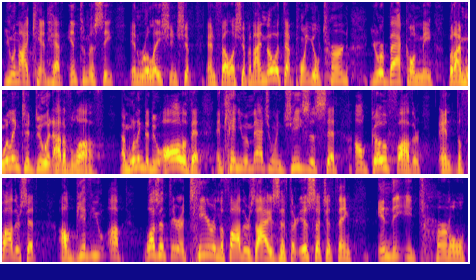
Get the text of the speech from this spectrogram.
you and I can't have intimacy in relationship and fellowship. And I know at that point you'll turn your back on me, but I'm willing to do it out of love. I'm willing to do all of that. And can you imagine when Jesus said, I'll go, Father? And the Father said, I'll give you up. Wasn't there a tear in the Father's eyes, if there is such a thing, in the eternal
